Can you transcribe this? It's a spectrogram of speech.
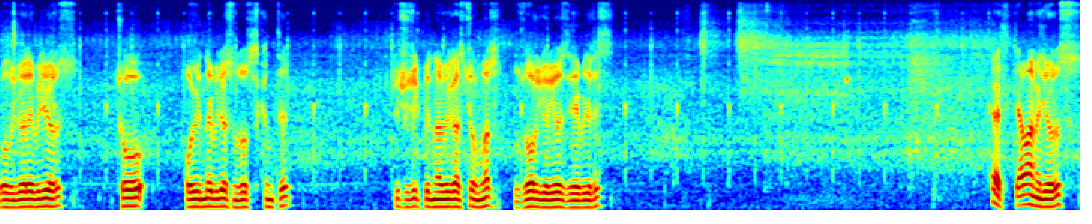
yolu görebiliyoruz. Çoğu oyunda biliyorsunuz o sıkıntı. Küçücük bir navigasyon var. Zor görüyoruz diyebiliriz. Evet devam ediyoruz.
